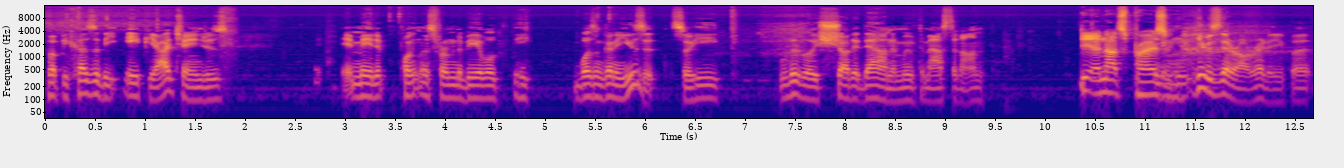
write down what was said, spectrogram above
but because of the API changes, it made it pointless for him to be able. He wasn't going to use it, so he literally shut it down and moved to Mastodon. Yeah, not I surprising. mean, he, he was there already, but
